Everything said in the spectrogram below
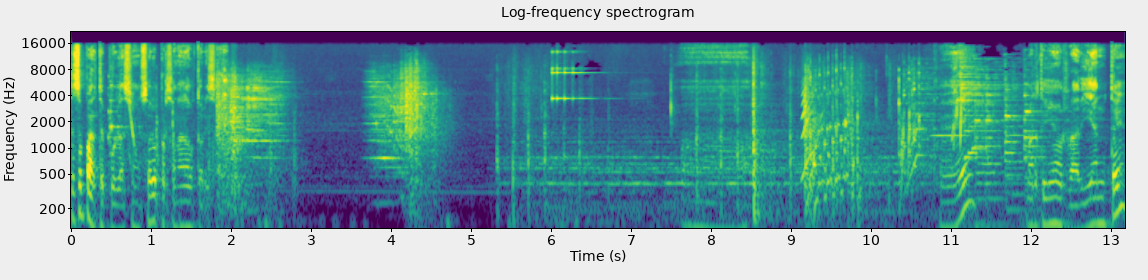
Acceso para tripulación, solo personal autorizado. Ah. Martillo radiante.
